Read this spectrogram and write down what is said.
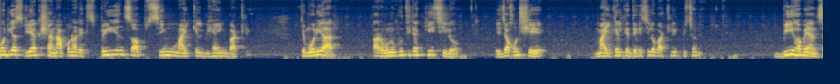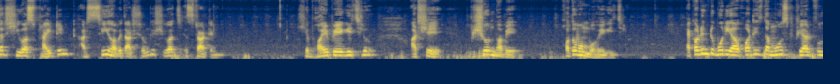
মরিয়াস রিয়াকশান আপনার experience of seeing Michael behind Bartley যে মরিয়ার তার অনুভূতিটা কী ছিল? যে যখন সে মাইকেলকে দেখেছিল বাটলির পিছনে বি হবে অ্যান্সার শি ওয়াজ ফ্রাইটেন্ড আর সি হবে তার সঙ্গে শি ওয়াজ স্টার্টেন্ড সে ভয় পেয়ে গিয়েছিল আর সে ভীষণভাবে হতভম্ব হয়ে গিয়েছিল। According to Maurya what is the most fearful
